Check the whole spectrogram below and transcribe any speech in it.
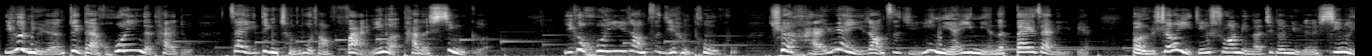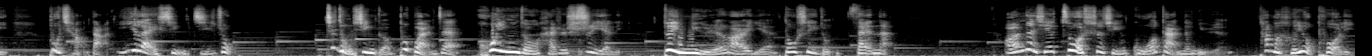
一个女人对待婚姻的态度，在一定程度上反映了她的性格。一个婚姻让自己很痛苦，却还愿意让自己一年一年的待在里边，本身已经说明了这个女人心里不强大，依赖性极重。这种性格，不管在婚姻中还是事业里，对女人而言都是一种灾难。而那些做事情果敢的女人，她们很有魄力，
